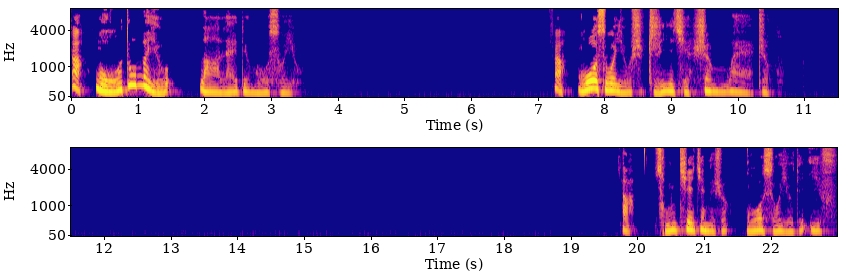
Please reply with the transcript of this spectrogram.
啊！我都没有，哪来的我所有？啊，我所有是指一切身外之物啊。从贴近的时候，我所有的衣服，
